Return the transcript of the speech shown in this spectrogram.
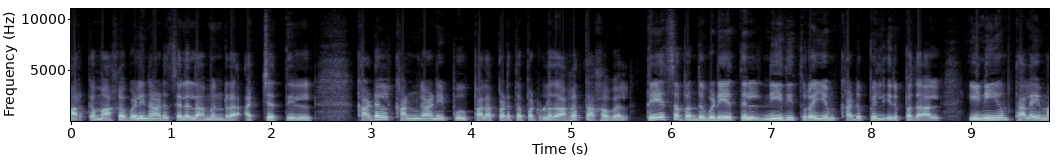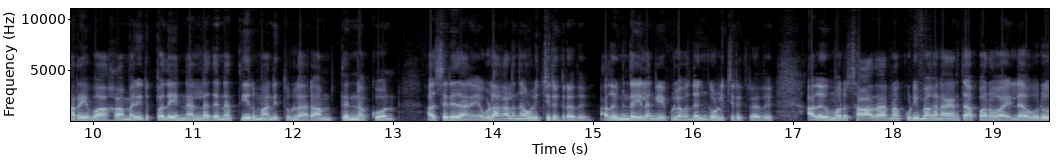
மார்க்கமாக வெளிநாடு செல்லலாம் என்ற அச்சத்தில் கடல் கண்காணிப்பு பலப்படுத்தப்பட்டுள்ளதாக தகவல். தேசபந்து விடயத்தில் நீதித்துறையும் கடுப்பில் இருப்பதால் இனியும் தலைமறைவாகாமல் இருப்பதே நல்லதென தீர்மானித்துள்ளாராம் தென்னக்கோன். அது சரிதானே? எவ்வளோ காலம் தான் ஒழிச்சிருக்கிறது? அதுவும் இந்த இலங்கைக்குள்ளே வந்து இங்கே ஒழிச்சிருக்கிறது? அதுவும் ஒரு சாதாரண குடிமகனாக இருந்தால் பரவாயில்ல ஒரு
